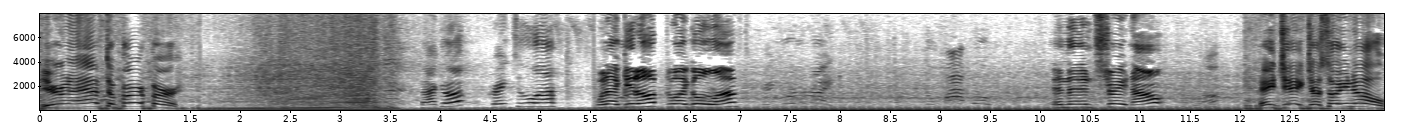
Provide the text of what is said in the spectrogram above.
You're gonna have to burp her. Back up. Crank to the left. When I get up, do I go left Crank more right. You'll pop over. and then straighten out? Hey, Jake, just so you know,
